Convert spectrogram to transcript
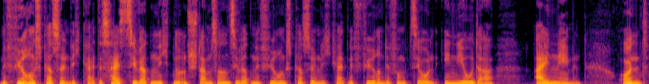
eine Führungspersönlichkeit. Das heißt, sie werden nicht nur ein Stamm, sondern sie werden eine Führungspersönlichkeit, eine führende Funktion in Juda einnehmen. Und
